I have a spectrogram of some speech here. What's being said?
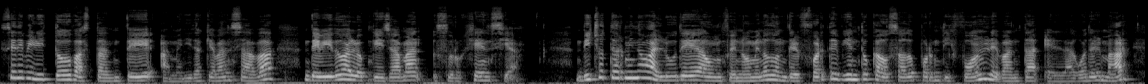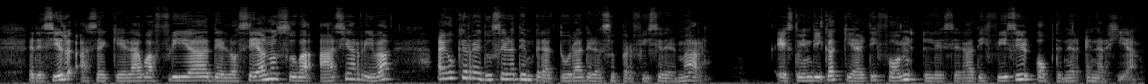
se debilitó bastante a medida que avanzaba debido a lo que llaman surgencia, Dicho término alude a un fenómeno donde el fuerte viento causado por un tifón levanta el agua del mar, es decir, hace que el agua fría del océano suba hacia arriba, algo que reduce la temperatura de la superficie del mar. Esto indica que al tifón le será difícil obtener energía.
